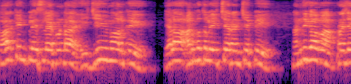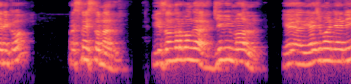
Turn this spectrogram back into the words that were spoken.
పార్కింగ్ ప్లేస్ లేకుండా ఈ జీవి మాల్కి ఎలా అనుమతులు ఇచ్చారని చెప్పి నందిగామ ప్రజానికం ప్రశ్నిస్తున్నారు. ఈ సందర్భంగా జీవి మాల్ యాజమాన్యాన్ని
